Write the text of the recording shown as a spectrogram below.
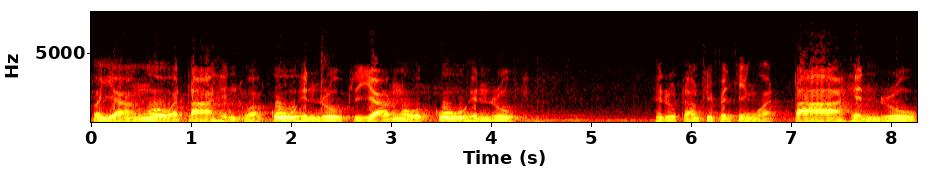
ก็อย่างโง่ว่าตาเห็นว่ากูเห็นรูปสิอย่างโง่ว่ากูเห็นรูป ให้รู้ตามที่เป็นจริงว่า ตาเห็นรูป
